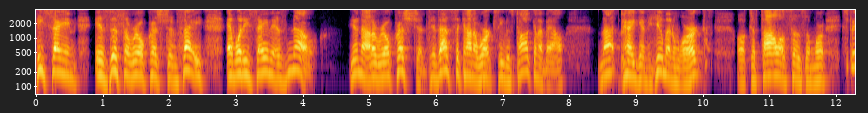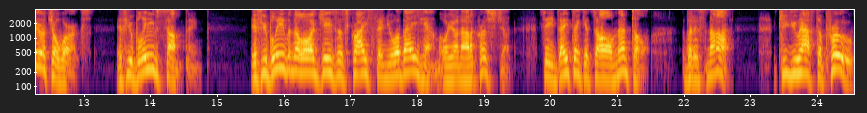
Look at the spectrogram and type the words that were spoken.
He's saying, Is this a real Christian faith? And what he's saying is, No, you're not a real Christian. See, that's the kind of works he was talking about, not pagan human works or Catholicism or spiritual works. If you believe something, if you believe in the Lord Jesus Christ, then you obey him or you're not a Christian. See, they think it's all mental, but it's not. You have to prove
